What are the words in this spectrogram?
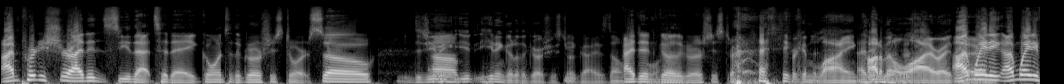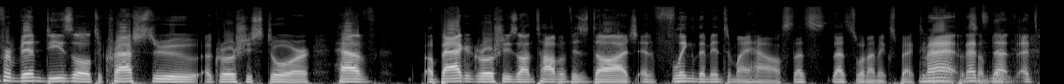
I'm pretty sure I didn't see that today going to the grocery store. So Did you, um, you? He didn't go to the grocery store, guys. Don't. I didn't fool go to the him. grocery store. I didn't Freaking lying. I Caught didn't him in go a to the lie right there. I'm waiting. I'm waiting for Vin Diesel to crash through a grocery store, have a bag of groceries on top of his Dodge, and fling them into my house. That's that's what I'm expecting. Matt, that's someday. not that's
